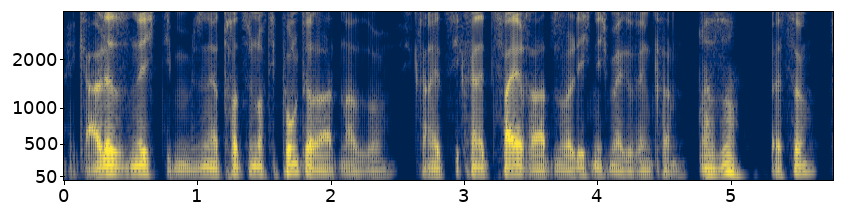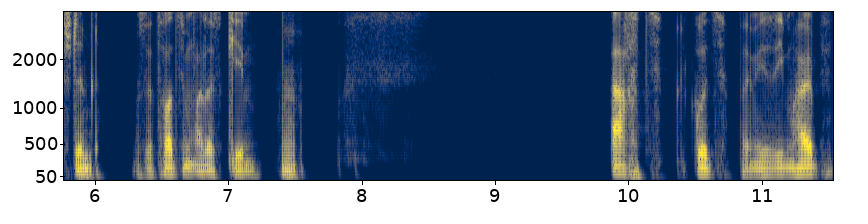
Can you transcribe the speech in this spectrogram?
Egal ist es nicht, die müssen ja trotzdem noch die Punkte raten. Also ich kann jetzt hier keine 2 raten, weil ich nicht mehr gewinnen kann. Ach so, Weißt du? stimmt. Muss ja trotzdem alles geben. Ja. Acht. Gut, bei mir siebenhalb.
